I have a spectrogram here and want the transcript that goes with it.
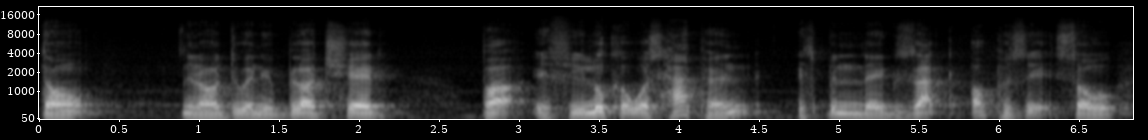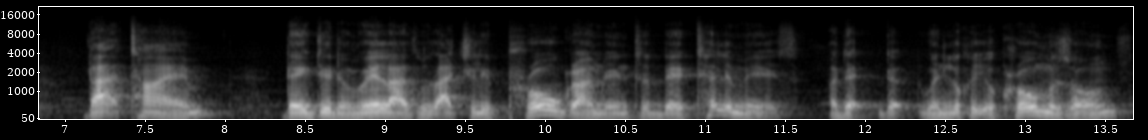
don't, you know, do any bloodshed. But if you look at what's happened, it's been the exact opposite. So that time, they didn't realize was actually programmed into their telomeres. Uh, when you look at your chromosomes,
